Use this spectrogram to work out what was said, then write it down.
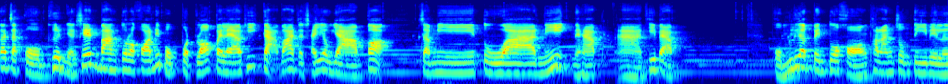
ก็จะโกงขึ้นอย่างเช่นบางตัวละครที่ผมปลดล็อกไปแล้วที่กะว่าจะใช้ยาวๆ ก็จะมีตัวนี้นะครับอ่าที่แบบ ผมเลือกเป็นตัวของพลังโจมตีไปเล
